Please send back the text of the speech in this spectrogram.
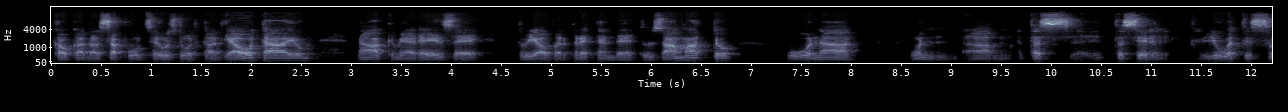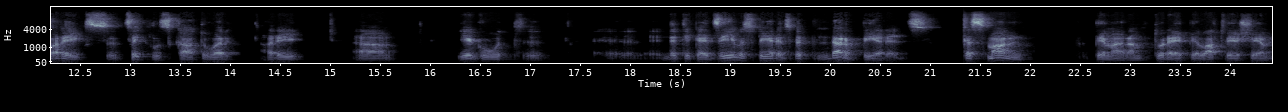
kaut kādā sapulcē uzdod kādu jautājumu, nākamajā reizē tu jau vari pretendēt uz amatu, un, un tas, tas ir ļoti svarīgs cikls, kā tu vari arī iegūt ne tikai dzīves pieredzi, bet darba pieredzi, kas man, piemēram, turēja pie latviešiem.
